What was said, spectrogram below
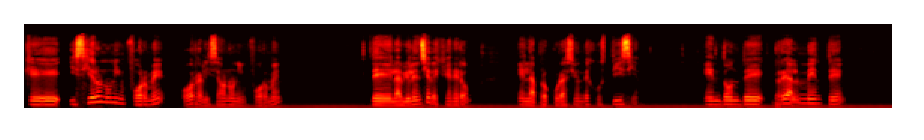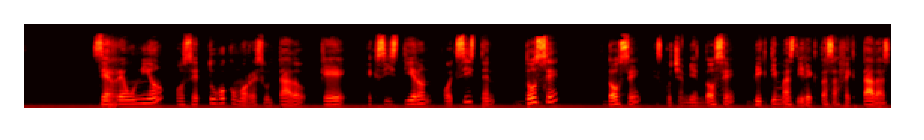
que hicieron un informe o realizaron un informe de la violencia de género en la Procuración de Justicia, en donde realmente se reunió o se tuvo como resultado que existieron o existen 12, 12, escuchen bien, 12 víctimas directas afectadas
